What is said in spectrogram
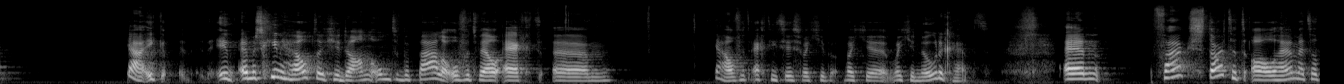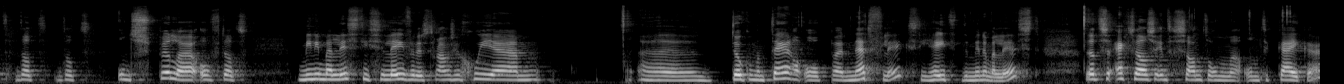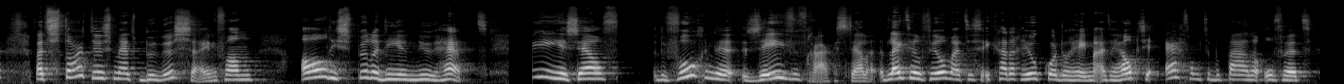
ja, ik, en misschien helpt het je dan om te bepalen of het wel echt, um, ja, of het echt iets is wat je, wat je, wat je nodig hebt. En vaak start het al hè, met dat, dat, dat ontspullen of dat minimalistische leven. Dus trouwens een goede uh, documentaire op eh, Netflix, die heet The Minimalist. Dat is echt wel eens interessant om, uh, om te kijken. Maar het start dus met bewustzijn van al die spullen die je nu hebt. Kun je jezelf de volgende zeven vragen stellen. Het lijkt heel veel, maar het is, ik ga er heel kort doorheen. Maar het helpt je echt om te bepalen of het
